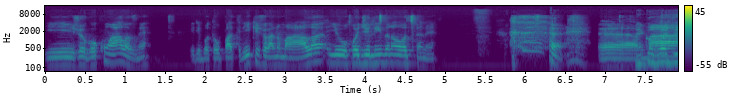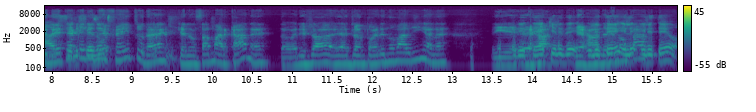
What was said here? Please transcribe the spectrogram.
e jogou com alas, né? Ele botou o Patrick jogar numa ala e o Rodilindo na outra, né? é, é que o Rodinei tem aquele defeito, um... né? Que ele não sabe marcar, né? Então ele já adiantou ele numa linha, né? E ele erra... tem aquele. De... Ele, tem, ele, tá. ele, tem.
